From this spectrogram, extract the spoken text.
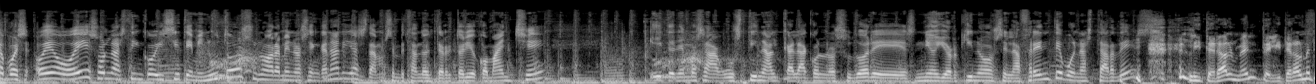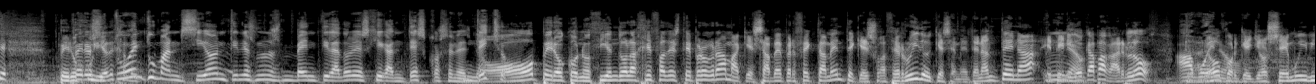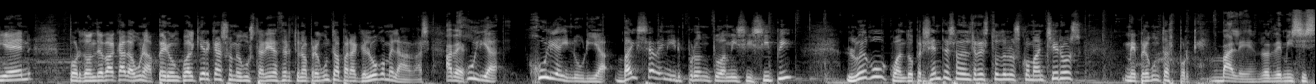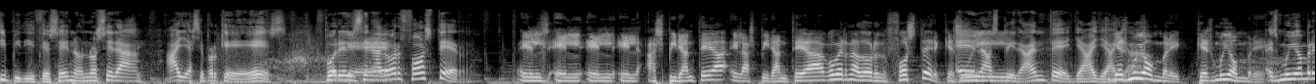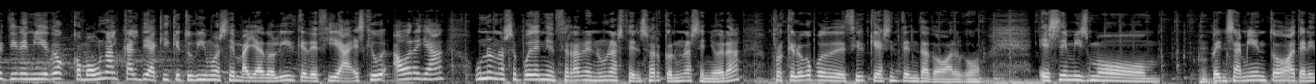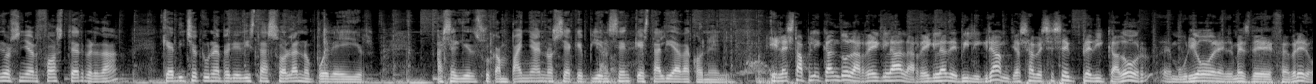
Bueno, pues hoy, hoy son las 5 y 7 minutos, una hora menos en Canarias. Estamos empezando el territorio Comanche. Y tenemos a Agustín Alcalá con los sudores neoyorquinos en la frente. Buenas tardes. literalmente, literalmente. Pero, Pero Julia, si tú déjame- en tu mansión tienes unos ventiladores gigantescos en el techo. No, pero conociendo a la jefa de este programa, que sabe perfectamente que eso hace ruido y que se mete en antena, he tenido No. que apagarlo. Ah, Claro, bueno. porque yo sé muy bien por dónde va cada una. Pero en cualquier caso, me gustaría hacerte una pregunta para que luego me la hagas. A ver. Julia, Julia y Nuria, ¿vais a venir pronto a Mississippi? Luego, cuando presentes al resto de los comancheros, me preguntas por qué. Vale, lo de Mississippi dices, ¿eh? No, no será... Ah, ya sé por qué es. Por el senador Foster. El, el- el- el aspirante a, el aspirante a gobernador Foster, que es el muy... aspirante, ya, ya, Que es muy hombre, que es muy hombre. Es muy hombre, tiene miedo, como un alcalde aquí que tuvimos en Valladolid que decía, es que ahora ya uno no se puede ni encerrar en un ascensor con una señora porque luego puede decir que has intentado algo. Ese mismo pensamiento ha tenido el señor Foster, ¿verdad? Que ha dicho que una periodista sola no puede ir a seguir su campaña, no sea que piensen que está liada con él. Él está aplicando la regla, la regla de Billy Graham. Ya sabes, ese predicador eh, murió en el mes de febrero.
